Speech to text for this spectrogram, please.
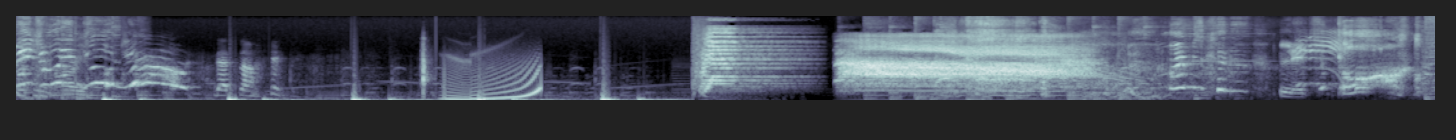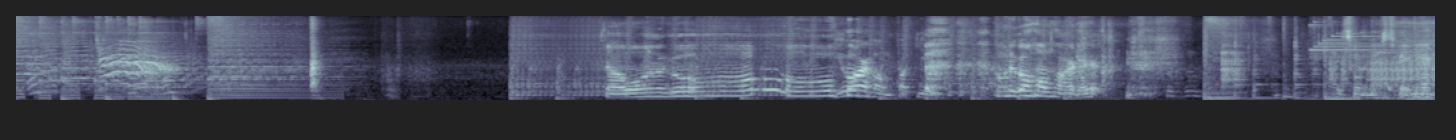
Bitch, what are you Mario. doing? That's not. I'm just gonna let you go. I wanna go home. You are home. Fuck you. I wanna go home harder. I just want to masturbate, man.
